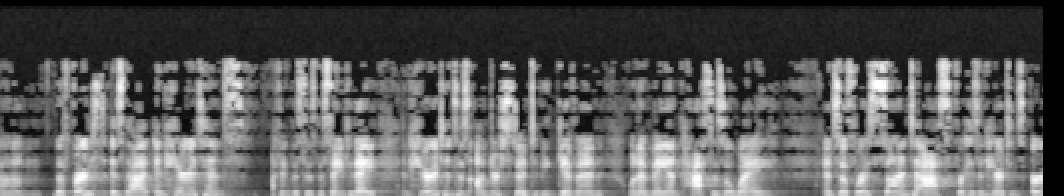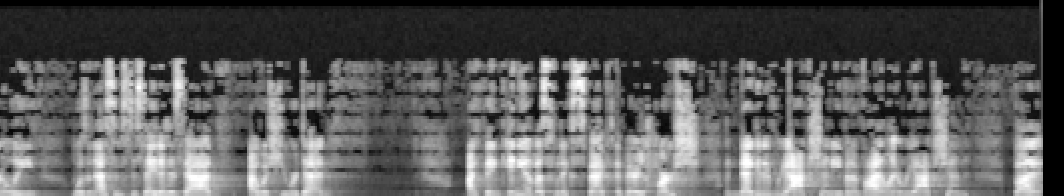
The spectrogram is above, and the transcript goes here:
Um, the first is that inheritance, I think this is the same today, inheritance is understood to be given when a man passes away. And so for a son to ask for his inheritance early was in essence to say to his dad, I wish you were dead. I think any of us would expect a very harsh, a negative reaction, even a violent reaction, but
